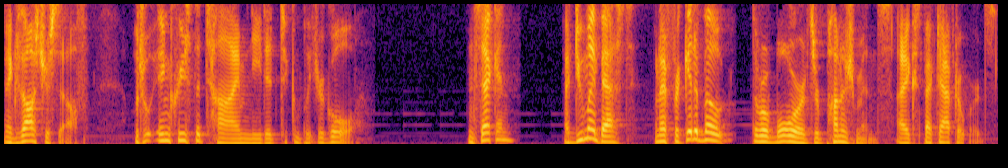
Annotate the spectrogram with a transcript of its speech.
and exhaust yourself, which will increase the time needed to complete your goal. And second, I do my best when I forget about the rewards or punishments I expect afterwards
